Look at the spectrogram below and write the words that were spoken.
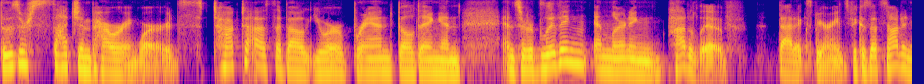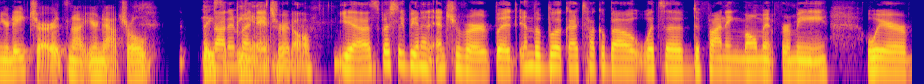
those are such empowering words. Talk to us about your brand building and and sort of living and learning how to live that experience because that's not in your nature. It's not your natural not in my nature at all. Yeah, especially being an introvert. But in the book, I talk about what's a defining moment for me where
